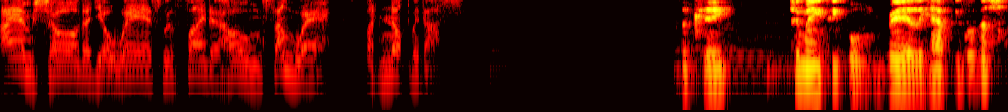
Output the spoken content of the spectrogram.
I am sure that your wares will find a home somewhere, but not with us. Okay. Too many people really happy with us.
